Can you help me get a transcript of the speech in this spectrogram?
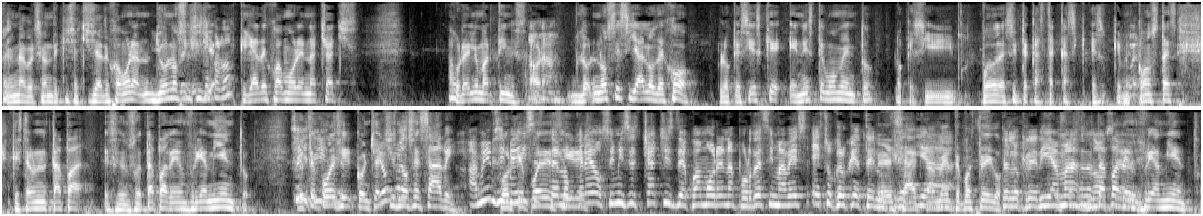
hay una versión de que Chachis ya dejó a Morena. Yo no ¿De sé si ya- perdón? que ya dejó a Morena Chachis. Aurelio Martínez. Ahora, lo- no sé si ya lo dejó. Lo que sí es que en este momento, lo que sí puedo decirte que hasta casi es que me consta es que está en una etapa, es en su etapa de enfriamiento. Sí, yo te sí, puedo sí. decir, con Yo Chachis no se sabe. A mí si me dices, te lo creo. Si me dices Chachis de Juan Morena por décima vez, eso creo que te lo creería. Exactamente, pues te digo. Te lo creería más. en una ¿no? etapa O sea, de enfriamiento.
